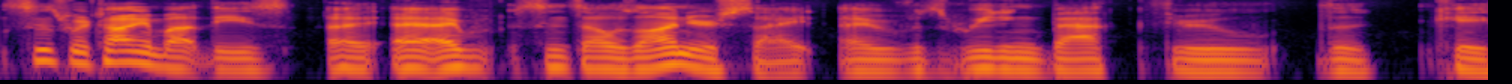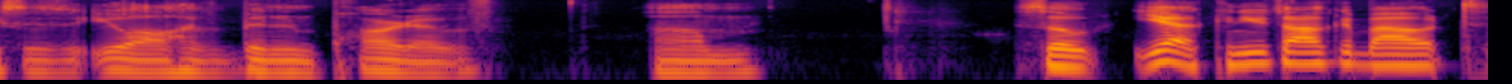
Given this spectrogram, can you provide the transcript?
since we're talking about these, I, I since I was on your site, I was reading back through the cases that you all have been in part of. Um, so yeah, can you talk about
